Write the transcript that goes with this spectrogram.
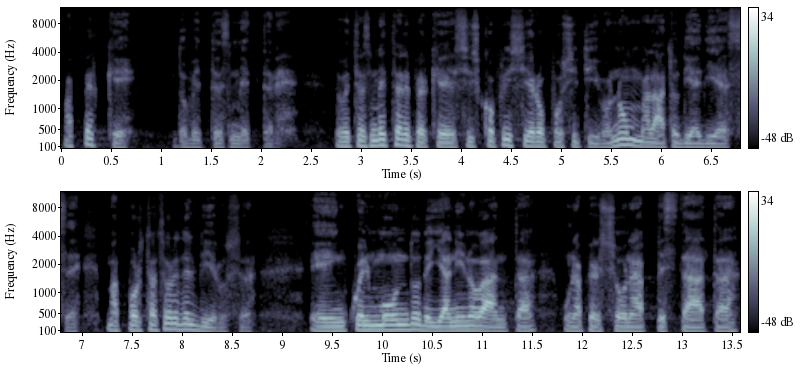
Ma perché dovette smettere? Dovette smettere perché si scoprì positivo, non malato di AIDS, ma portatore del virus. E in quel mondo degli anni 90 una persona appestata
